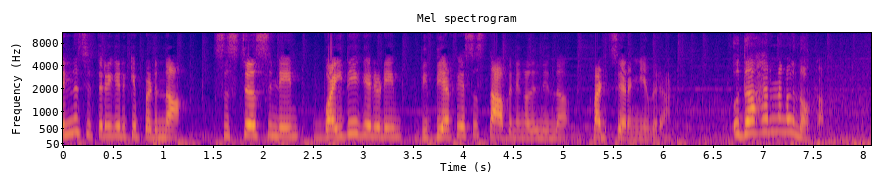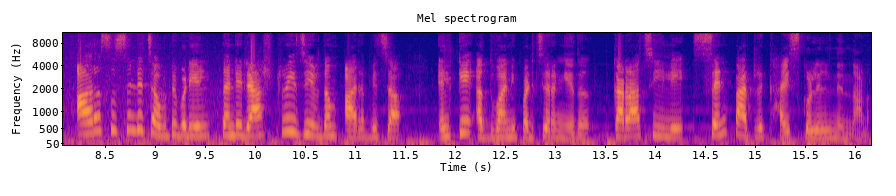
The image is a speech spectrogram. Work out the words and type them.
എന്ന് ചിത്രീകരിക്കപ്പെടുന്ന സിസ്റ്റേഴ്സിന്റെയും വൈദികരുടെയും വിദ്യാഭ്യാസ സ്ഥാപനങ്ങളിൽ നിന്ന് പഠിച്ചിറങ്ങിയവരാണ്. ഉദാഹരണങ്ങൾ നോക്കാം. ആർ എസ് എസിന്റെ ചവിട്ടുപടിയിൽ തന്റെ രാഷ്ട്രീയ ജീവിതം ആരംഭിച്ച എൽ കെ അദ്വാനി പഠിച്ചിറങ്ങിയത് കറാച്ചിയിലെ സെന്റ് പാട്രിക് ഹൈസ്കൂളിൽ നിന്നാണ്.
